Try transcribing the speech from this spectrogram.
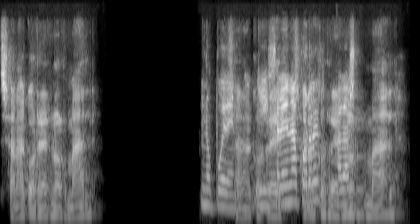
sal a correr normal. No pueden. Sal a y correr, salen a sal a correr, correr a las, normal.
